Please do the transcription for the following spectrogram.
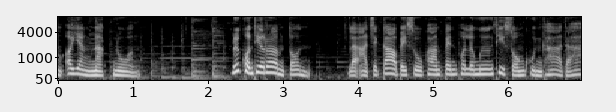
ำเอาอย่างหนักหน่วง หรือคนที่เริ่มต้น และอาจจะก้าวไปสู่ความเป็นพลเมืองที่ทรงคุณค่าได้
